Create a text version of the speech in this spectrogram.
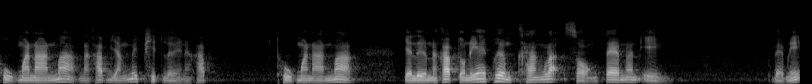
ถูกมานานมากนะครับ ยังไม่ผิดเลยนะครับ ถูกมานานมาก อย่าลืมนะครับ ตรงนี้ให้เพิ่มครั้งละ 2 แต้มนั่นเอง แบบนี้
